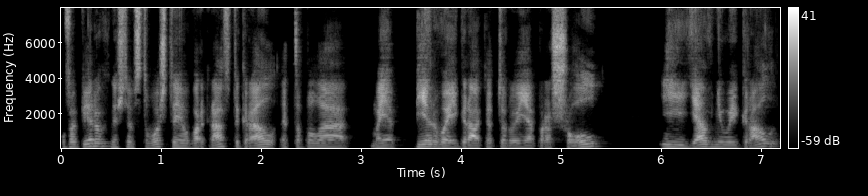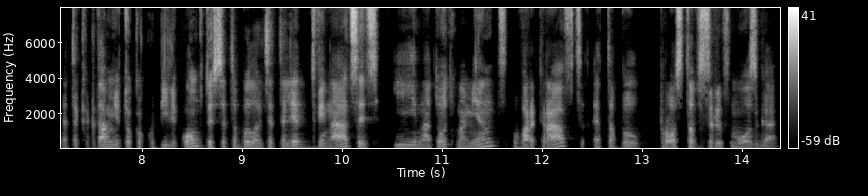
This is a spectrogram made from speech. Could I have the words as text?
Во-первых, начнем с того, что я в Warcraft играл. Это была моя первая игра, которую я прошел. И я в него играл, это когда мне только купили комп, то есть это было где-то лет 12, и на тот момент Warcraft это был просто взрыв мозга.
